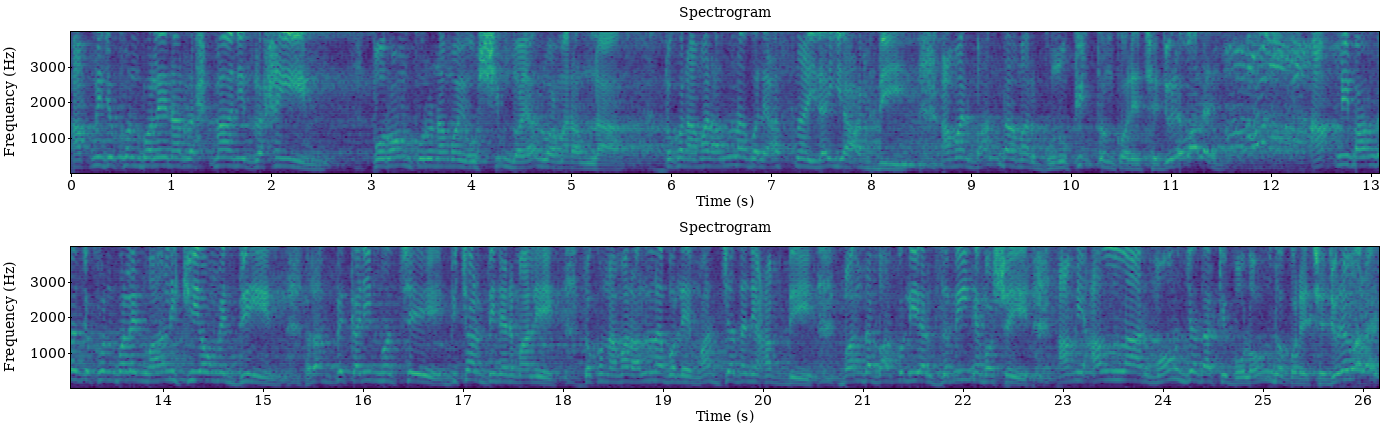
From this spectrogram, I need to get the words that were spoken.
আপনি যখন বলেন, আর রহমান রাহিম, পরম করুণাময় অসীম দয়ালু আমার আল্লাহ। তখন আমার আল্লাহ বলে, আসনা ইলাইয়া আব্দি, আমার বান্দা আমার গুণকীর্তন করেছে। জুড়ে বলেন। আপনি বান্দা যখন বলেন, মালিক দিন রাব্বে করিম হচ্ছে বিচার দিনের মালিক। তখন আমার আল্লাহ বলে, মাজ্জাদানি আব্দি বান্দা বাকুলিয়ার জমিনে বসে, আমি আল্লাহর মর্যাদাকে বুলন্দ করেছে। জুড়ে বলেন।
